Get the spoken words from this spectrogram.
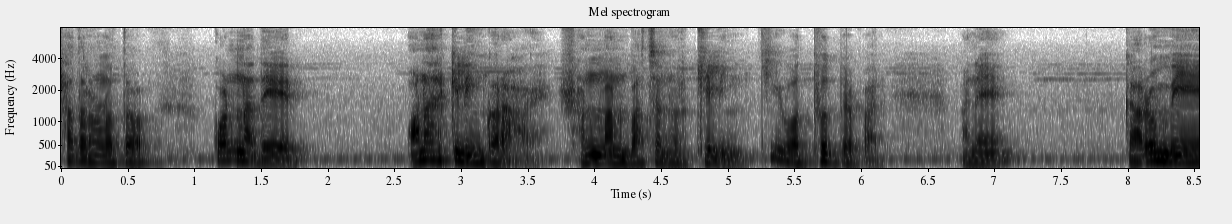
সাধারণত কন্যাদের অনার কিলিং করা হয়, সম্মান বাঁচানোর কিলিং কি অদ্ভুত ব্যাপার। মানে কারও মেয়ে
